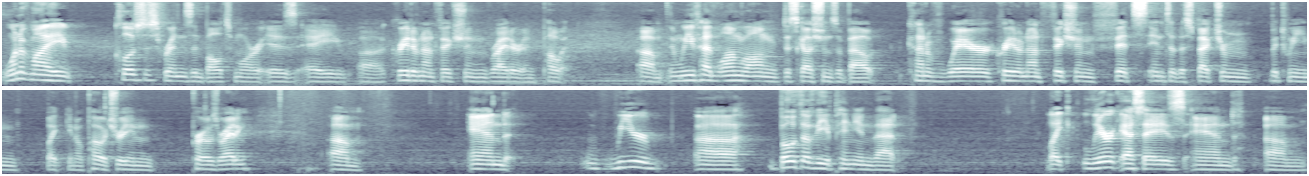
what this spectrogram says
one of my closest friends in Baltimore is a uh, creative nonfiction writer and poet, um, and we've had long, long discussions about kind of where creative nonfiction fits into the spectrum between like you know poetry and prose writing, um, and we're uh, both of the opinion that like lyric essays and um,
